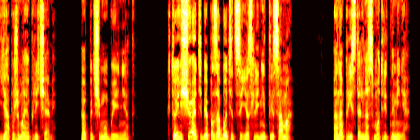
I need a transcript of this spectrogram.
Я пожимаю плечами. А почему бы и нет? Кто еще о тебе позаботится, если не ты сама? Она пристально смотрит на меня.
